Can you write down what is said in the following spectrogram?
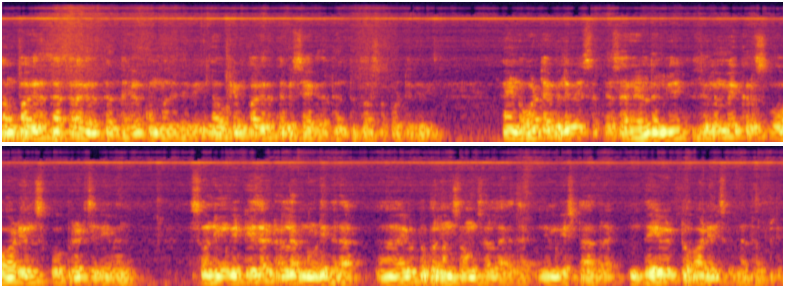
ತಂಪಾಗಿರುತ್ತೆ ಹಸರಾಗಿರುತ್ತೆ ಆಗಿರುತ್ತೆ ಅಂತ ಹೇಳ್ಕೊಂಡು ಬಂದಿದ್ದೀವಿ. ನಾವು ಕೆಂಪಾಗಿರುತ್ತೆ, ಬಿಸಿಯಾಗಿರುತ್ತೆ ಅಂತ ತೋರಿಸ್ಕೊಟ್ಟಿದ್ದೀವಿ. And what I believe Satya sir ಹೇಳ್ದಂಗೆ ಫಿಲ್ಮ್ ಮೇಕರ್ಸ್ಗೂ ಆಡಿಯನ್ಸ್ಗೂ ಬ್ರಿಡ್ಜ್ ನೀವೇನು ಸೊ ನಿಮಗೆ ಟೀಸರ್ ಟ್ರೈಲರ್ ನೋಡಿದ್ದೀರಾ? ಯೂಟ್ಯೂಬಲ್ಲಿ ನನ್ನ ಸಾಂಗ್ಸ್ ಎಲ್ಲ ಇದೆ. ನಿಮ್ಗೆ ಇಷ್ಟ ಆದರೆ ದಯವಿಟ್ಟು ಆಡಿಯನ್ಸ್ಗಳನ್ನ ತಲುಪಿ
